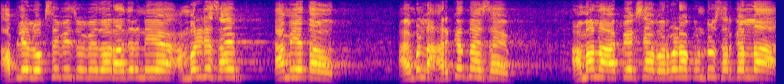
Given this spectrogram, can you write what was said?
आपले लोकसभेचे उमेदवार आदरणीय अंबर्डे साहेब आम्ही येत आहोत. आम्ही म्हणलं हरकत नाही साहेब. आम्हाला अपेक्षा बरबडा कुंटूर सर्कलला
